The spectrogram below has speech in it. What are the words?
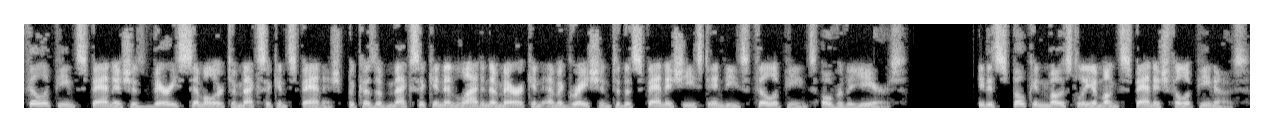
Philippine Spanish is very similar to Mexican Spanish, because of Mexican and Latin American emigration to the Spanish East Indies Philippines over the years. It is spoken mostly among Spanish Filipinos.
